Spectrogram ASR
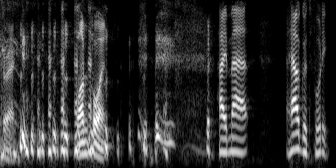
Correct. One point. Hey, Matt. How Good's Footy?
